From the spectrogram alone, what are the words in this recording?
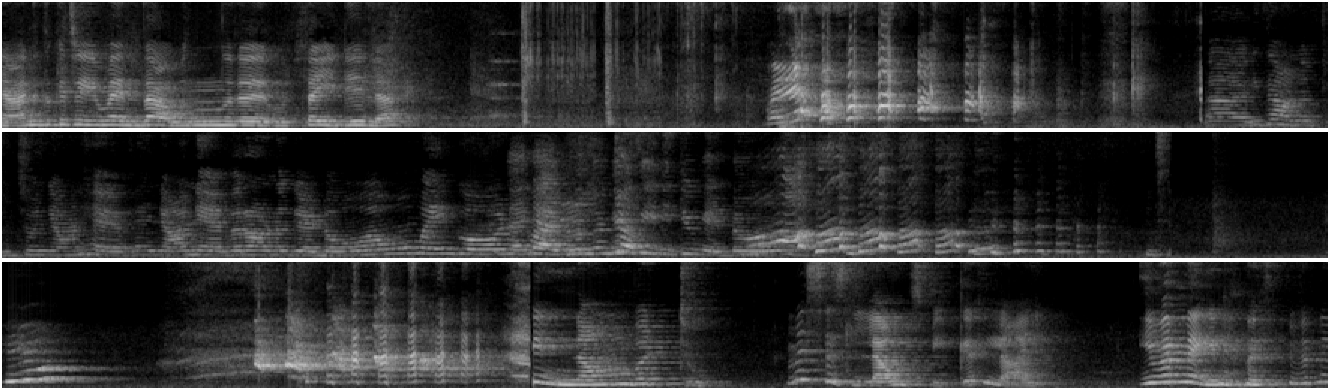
ഞാനിതൊക്കെ ചെയ്യുമ്പോ എന്താവും എന്നൊരു ഒരു ഐഡിയ ഇല്ല. ഇതാണ്. ഞാൻ ഞാൻ ആണ് കേട്ടോ. ഓ മൈ ഗോഡ് ചിരിക്കും കേട്ടോ. Number two Mrs loud speaker Lali ഇവരുടെ എങ്ങനെയാണ് ഇവരുടെ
